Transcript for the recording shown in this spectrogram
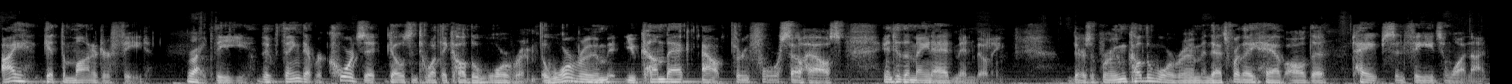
I get the monitor feed. Right. The the thing that records it goes into what they call the war room. The war room, you come back out through Four Cell House into the main admin building. There's a room called the war room, and that's where they have all the tapes and feeds and whatnot.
